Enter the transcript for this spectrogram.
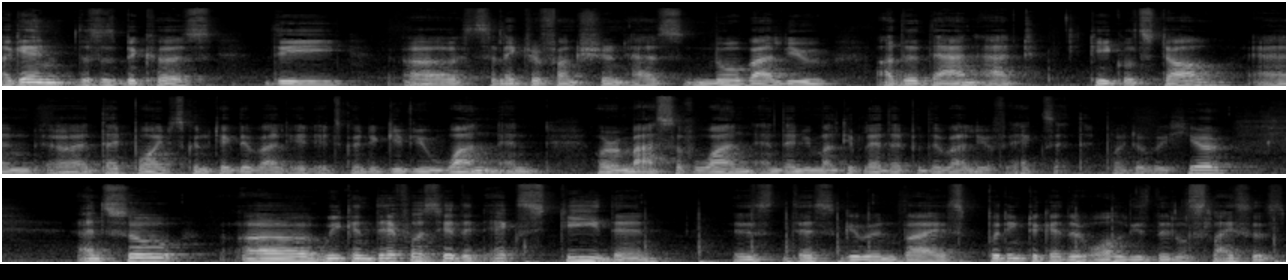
Again, this is because the uh, selector function has no value other than at t equals tau and uh, at that point it's going to take the value it, it's going to give you 1 and or a mass of 1 and then you multiply that with the value of x at that point over here. And so uh, we can therefore say that xt then is this given by putting together all these little slices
